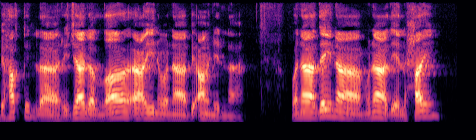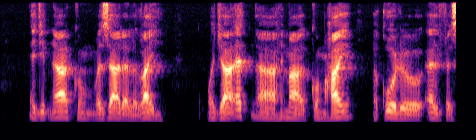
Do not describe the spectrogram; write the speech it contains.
bihakkillah ricalallah a'inuna bi avnillah ve nadeyna munadiyel hay ecibnakum ve zalel gay ve caetna himakum hay ekulu elfes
